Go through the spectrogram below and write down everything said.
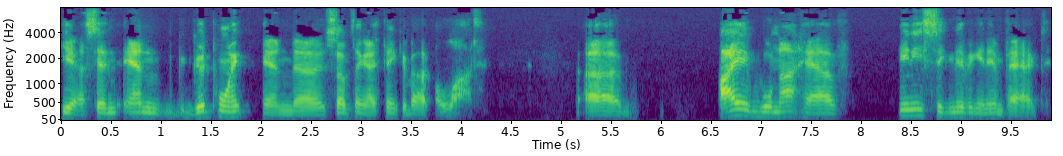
Yes, and and good point, and uh, something I think about a lot. Um, I will not have any significant impact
